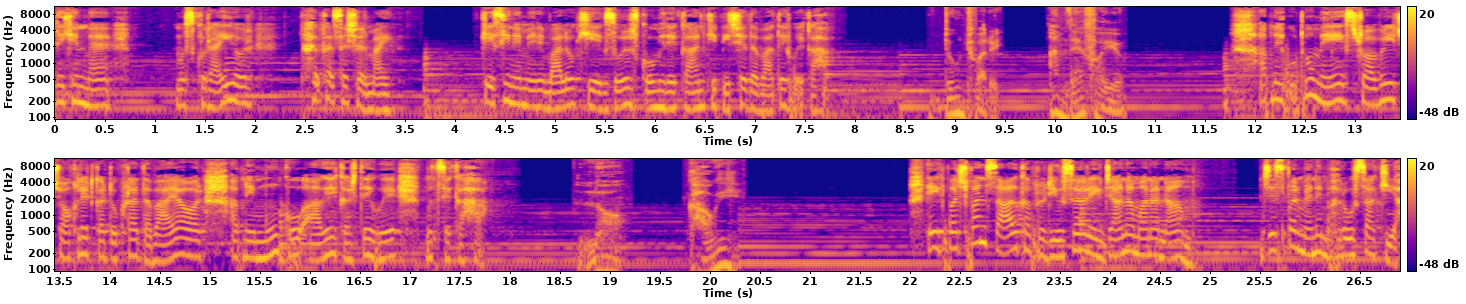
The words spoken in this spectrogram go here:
लेकिन मैं मुस्कुराई और हल्का सा शर्माई केसी ने मेरे बालों की एक जुल्फ को मेरे कान के पीछे दबाते हुए कहा। Don't worry I am there for you अपने होठों में एक स्ट्रॉबेरी चॉकलेट का टुकड़ा दबाया और अपने मुँह को आगे करते हुए मुझसे कहा। लो खाओगी? एक पचपन साल का प्रोड्यूसर एक जाना माना नाम जिस पर मैंने भरोसा किया।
